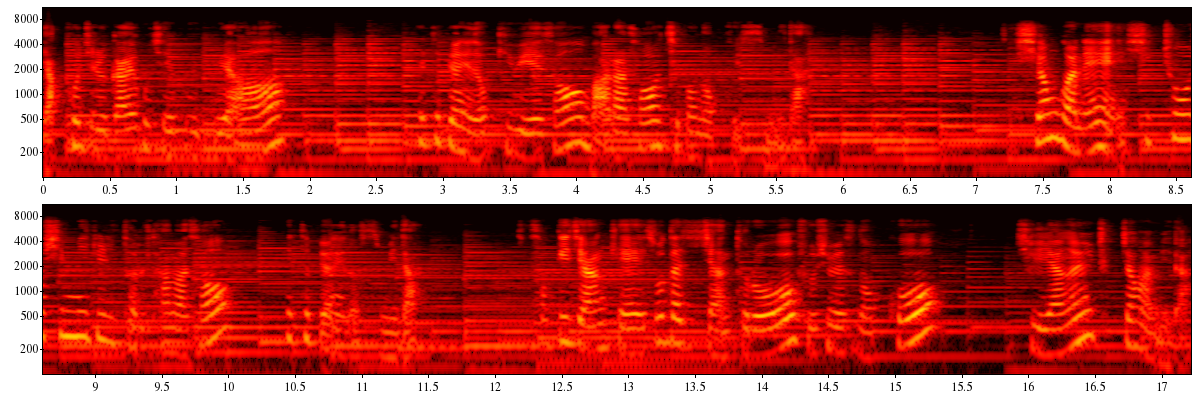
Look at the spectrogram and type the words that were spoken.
약포지를 깔고 재고 있고요. 페트병에 넣기 위해서 말아서 집어넣고 있습니다. 시험관에 식초 10ml를 담아서 페트병에 넣습니다. 섞이지 않게 쏟아지지 않도록 조심해서 넣고 질량을 측정합니다.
